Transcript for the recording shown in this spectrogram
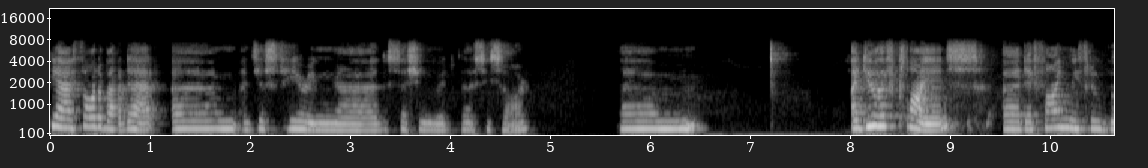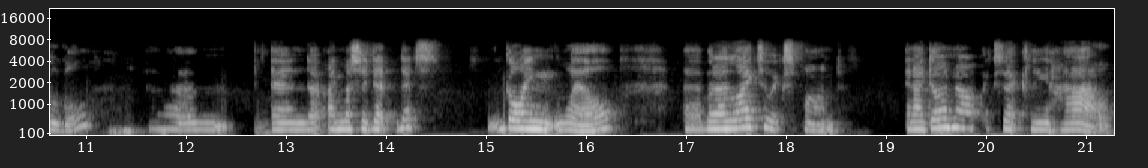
yeah, I thought about that. Um, just hearing uh, the session with uh, Cesar. Um, I do have clients. Uh, they find me through Google, um, and uh, I must say that that's going well. Uh, but I like to expand and I don't know exactly how.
